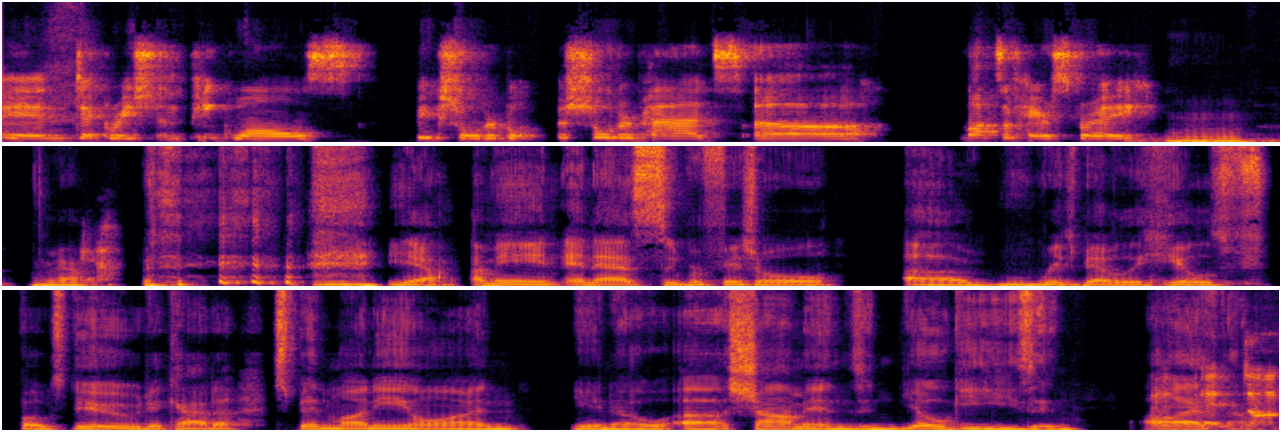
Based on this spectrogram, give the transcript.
and decoration, pink walls, big shoulder bl- shoulder pads, uh, lots of hairspray. Mhm. Yeah. Yeah. I mean, and as superficial uh rich Beverly Hills folks do, they kind of spend money on, you know, uh shamans and yogis and all that and dog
